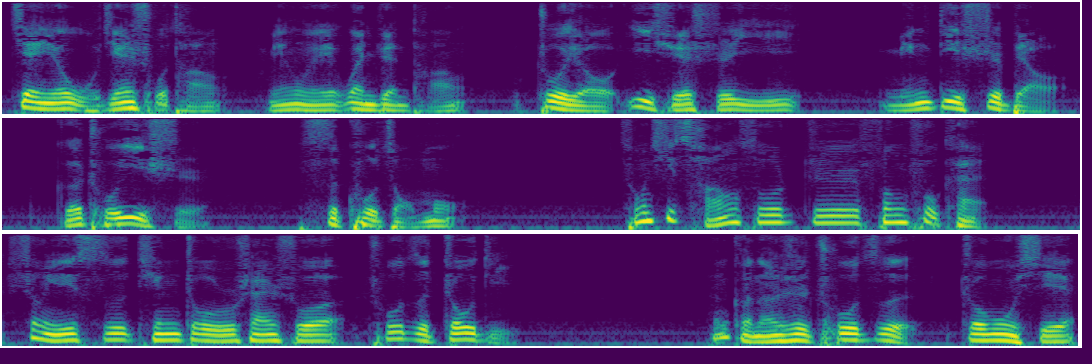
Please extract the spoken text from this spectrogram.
建有五间书堂，名为万卷堂，著有《易学拾遗》《明帝世表》《革除异史》四库总目。从其藏书之丰富看，圣于斯听周如山说出自周底，很可能是出自周穆歇，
